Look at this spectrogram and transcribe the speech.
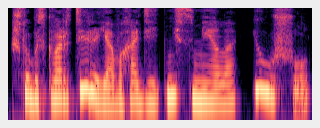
чтобы с квартиры я выходить не смела, и ушел.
